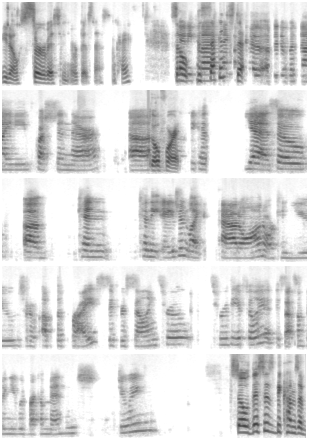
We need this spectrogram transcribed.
you know, service in your business, okay? So the second step, A a bit of a naive question there. go Um, for it. Because, yeah, so um, can, can the agent like add on or can you sort of up the price if you're selling through, through the affiliate? Is that something you would recommend doing? So this is becomes a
